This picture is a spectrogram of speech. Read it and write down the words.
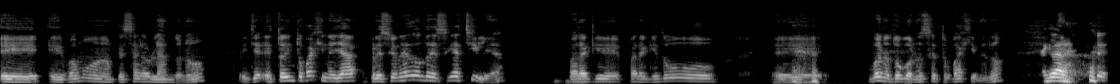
eh, eh, vamos a empezar hablando, ¿no? Estoy en tu página ya, presioné donde decía Chile, ¿ah? para, que, para que tú, eh, bueno, tú conoces tu página, ¿no? Claro. ¿Qué,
